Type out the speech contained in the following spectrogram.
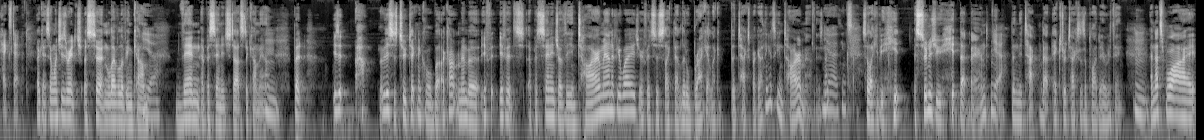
HECS debt. Okay, so once you reach a certain level of income, Yeah. then a percentage starts to come out. Hmm. But is it? Maybe this is too technical, but I can't remember if if it's a percentage of the entire amount of your wage, or if it's just like that little bracket, like the tax bracket. I think it's the entire amount, isn't it? Yeah, I think so. So, like if you hit as soon as you hit that band, Yeah. then the tax that extra tax is applied to everything, mm. and that's why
